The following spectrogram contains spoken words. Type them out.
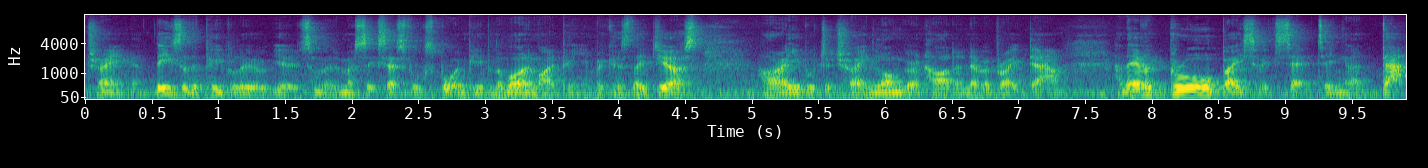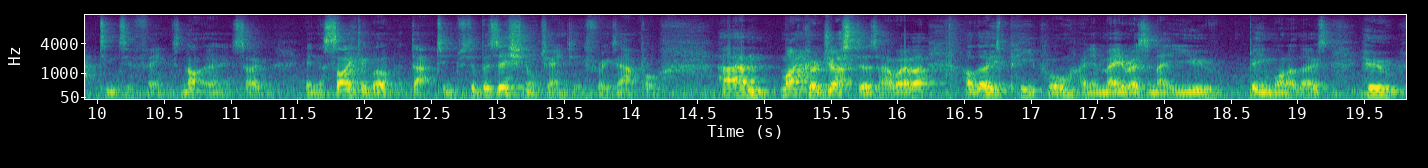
training. These are the people who, you know, some of the most successful sporting people in the world in my opinion because they just are able to train longer and harder and never break down. And they have a broad base of accepting and adapting to things. Not so in the cycling world, adapting to positional changes, for example. Um, micro adjusters, however, are those people, and it may resonate you being one of those, who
